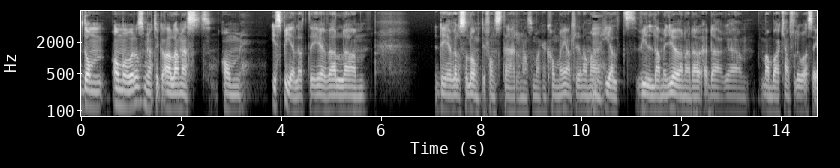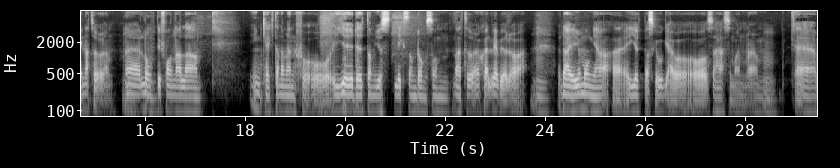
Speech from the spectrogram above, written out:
de områden som jag tycker allra mest om i spelet det är väl um, det är väl så långt ifrån städerna som man kan komma egentligen. De här mm. helt vilda miljöerna där, där um, man bara kan förlora sig i naturen. Mm. Eh, långt ifrån alla inkräktande människor och ljud utom just liksom de som naturen själv erbjuder. Mm. Där är ju många eh, djupa skogar och, och, så här som man um, eh,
